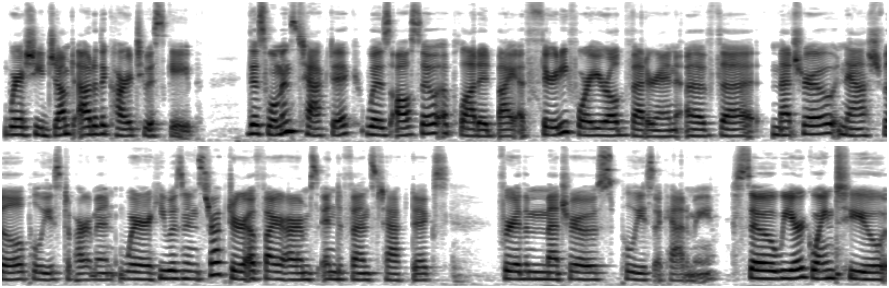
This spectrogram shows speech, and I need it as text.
where she jumped out of the car to escape. This woman's tactic was also applauded by a 34 year old veteran of the Metro Nashville Police Department, where he was an instructor of firearms and defense tactics for the Metro's Police Academy. So we are going to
